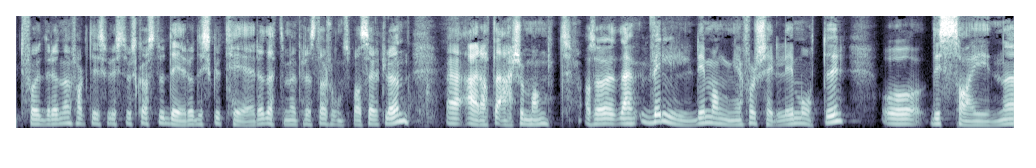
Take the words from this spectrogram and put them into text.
utfordrende faktisk hvis du skal studere og diskutere dette med prestasjonsbasert lønn, eh, er at det er så mangt. Altså, det er veldig mange forskjellige måter å designe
